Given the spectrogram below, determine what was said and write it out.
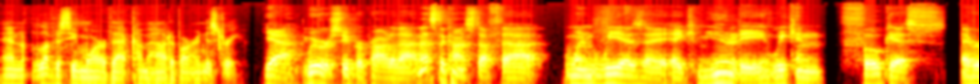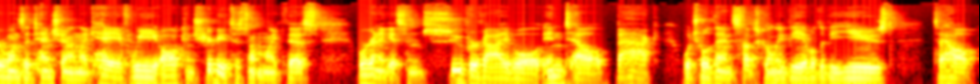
and love to see more of that come out of our industry. Yeah, we were super proud of that. And that's the kind of stuff that when we as a, a community, we can focus everyone's attention on like, hey, if we all contribute to something like this, we're going to get some super valuable intel back, which will then subsequently be able to be used to help,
